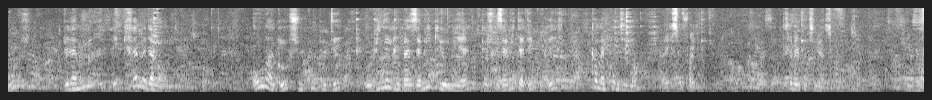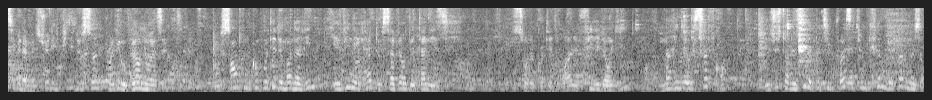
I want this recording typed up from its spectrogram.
rouge, de la mûre et crème d'amande. Haut à gauche, une compotée au vinaigre balsamique et au miel que je vous invite à découvrir comme un condiment avec ce foie gras. Très belle continuation. Et voici, mesdames, messieurs, les filets de sol poêlés au beurre noisette. Au centre, une compotée de mandarine et vinaigrette aux saveurs de Tanésie. Sur le côté droit, le filet d'anguille mariné au safran. Et juste en dessous, le petit pois, c'est une crème de parmesan.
